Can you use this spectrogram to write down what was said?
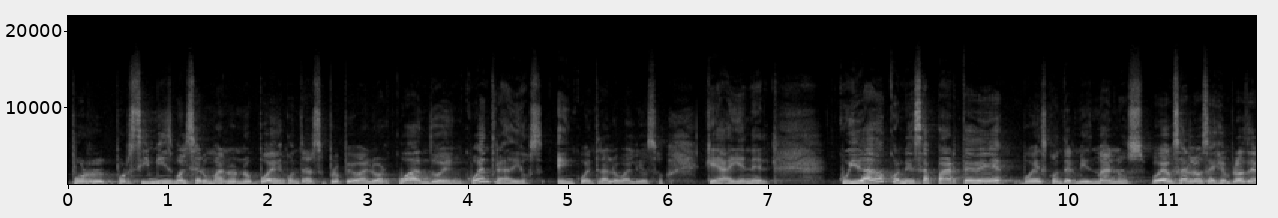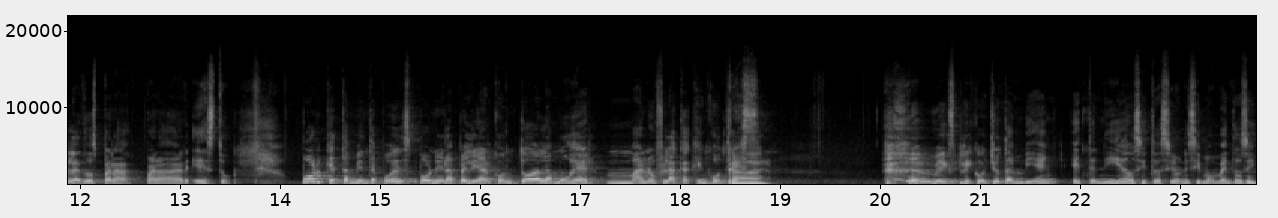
Por, por sí mismo el ser humano no puede encontrar su propio valor. Cuando encuentra a Dios, encuentra lo valioso que hay en él. Cuidado con esa parte de voy a esconder mis manos. Voy a usar los ejemplos de las dos para, para dar esto. Porque también te puedes poner a pelear con toda la mujer mano flaca que encontres. Cabal. Me explico, yo también he tenido situaciones y momentos y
